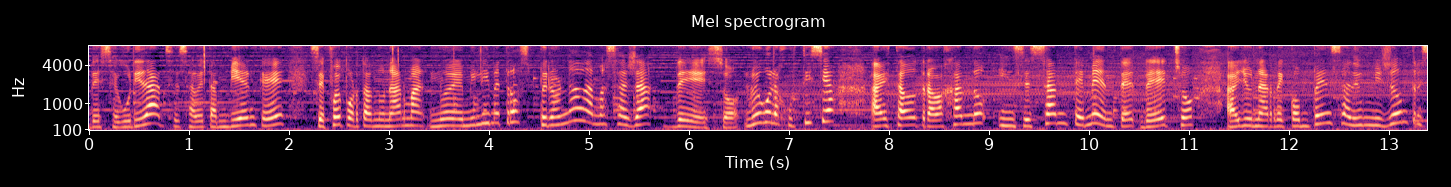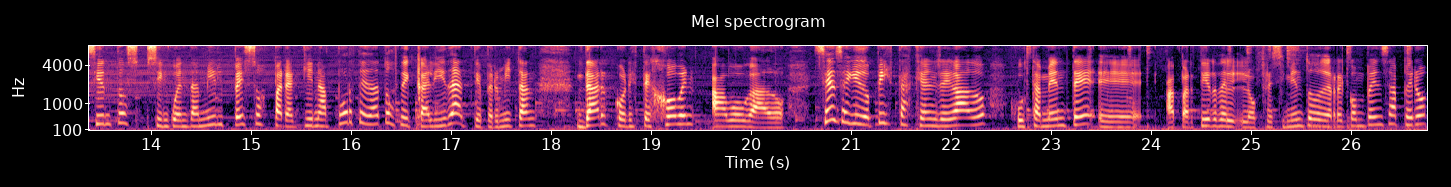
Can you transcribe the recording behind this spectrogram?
de seguridad. Se sabe también que se fue portando un arma 9 milímetros, pero nada más allá de eso. Luego la justicia ha estado trabajando incesantemente. De hecho, hay una recompensa de 1.350.000 pesos para quien aporte datos de calidad que permitan dar con este joven abogado. Se han seguido pistas que han llegado justamente eh, a partir del ofrecimiento de recompensa, pero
